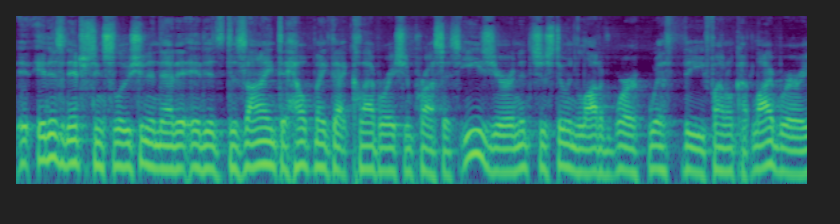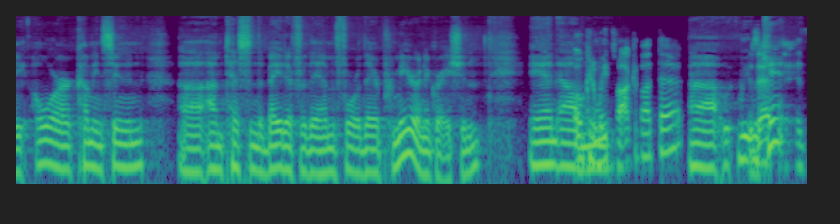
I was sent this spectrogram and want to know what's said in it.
it, it is an interesting solution in that it, it is designed to help make that collaboration process easier, and it's just doing a lot of work with the Final Cut library. Or coming soon, uh, I'm testing the beta for them for their Premiere integration. And um, oh, can we talk about that? Uh, we, we that, can't.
